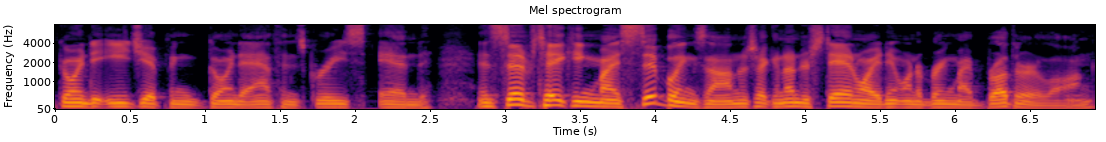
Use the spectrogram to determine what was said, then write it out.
going to Egypt and going to Athens, Greece. And instead of taking my siblings on, which I can understand why I didn't want to bring my brother along,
